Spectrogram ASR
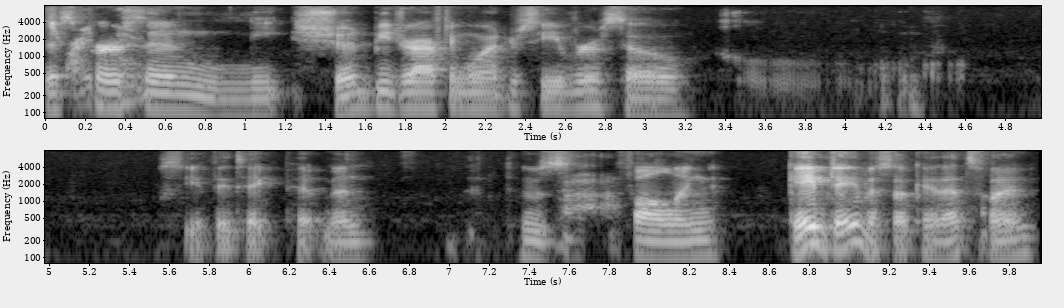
This right person ne- should be drafting wide receiver, so see if they take Pittman, who's Ah. falling. Gabe Davis. Okay, that's fine.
